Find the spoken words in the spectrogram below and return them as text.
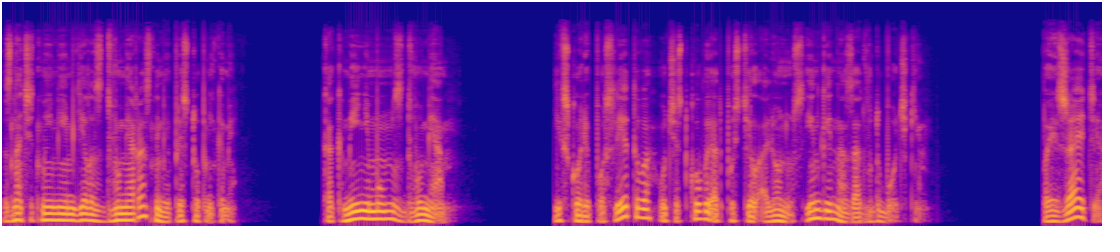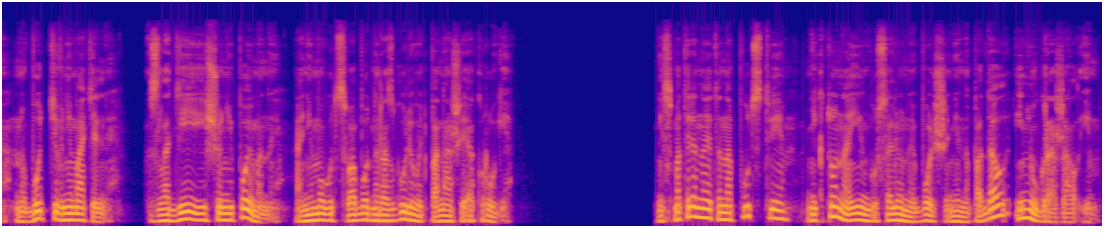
значит, мы имеем дело с двумя разными преступниками?» Как минимум с двумя. И вскоре после этого участковый отпустил Алену с Ингой назад в дубочки. «Поезжайте, но будьте внимательны. Злодеи еще не пойманы, они могут свободно разгуливать по нашей округе». Несмотря на это напутствие, никто на Ингу с Аленой больше не нападал и не угрожал им.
